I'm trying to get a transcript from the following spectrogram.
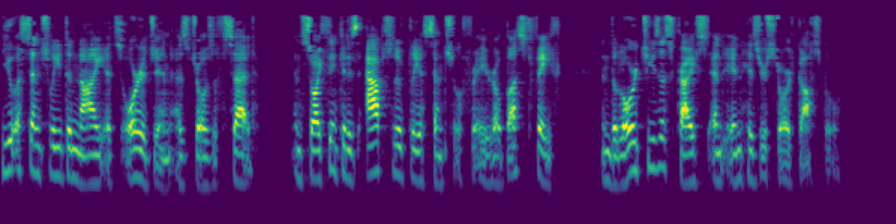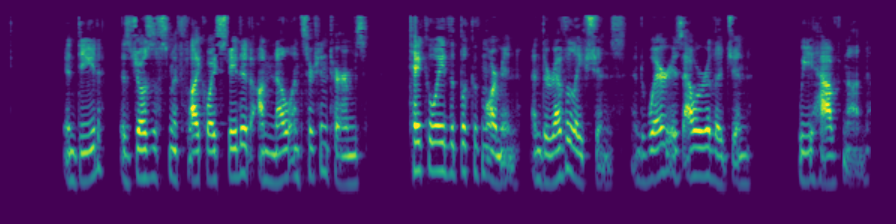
you essentially deny its origin, as Joseph said. And so I think it is absolutely essential for a robust faith in the Lord Jesus Christ and in his restored gospel. Indeed, as Joseph Smith likewise stated on no uncertain terms, take away the Book of Mormon and the Revelations, and where is our religion? We have none.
